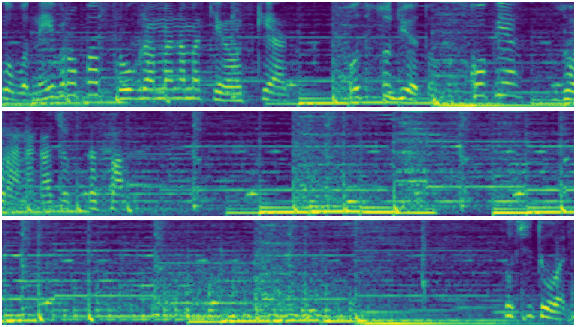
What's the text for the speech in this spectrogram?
Слободна Европа, програма на македонски јазик. Од студиото во Скопје, Зора Нагачевска Спасовска. Почитувани,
